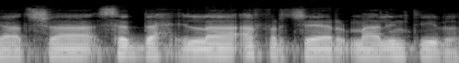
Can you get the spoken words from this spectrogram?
kaadshaa saddex ilaa afar jeer maalintiiba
